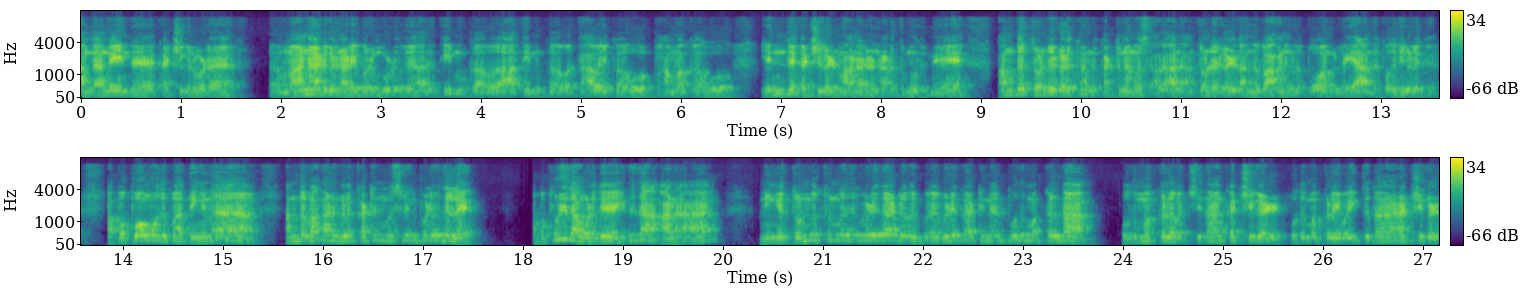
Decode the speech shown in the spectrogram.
ஆங்காங்கே இந்த கட்சிகளோட மாநாடுகள் நடைபெறும் பொழுது அது திமுகவோ அதிமுகவோ தாவைக்காவோ பாமகவோ எந்த கட்சிகள் மாநாடு நடத்தும் போதுமே அந்த தொண்டர்களுக்கு அந்த கட்டணம் அந்த தொண்டர்கள் அந்த வாகனங்களை போவாங்க இல்லையா? அந்த பகுதிகளுக்கு. அப்ப போகும்போது பாத்தீங்கன்னா அந்த வாகனங்களுக்கு கட்டணம் வசூலிக்கப்படுவதில்லை. அப்ப புரியுதா உங்களுக்கு? இதுதான். ஆனா நீங்க தொண்ணூத்தி ஒன்பது விழுக்காட்டு விழுக்காட்டினர் பொதுமக்கள் தான். பொதுமக்களை வச்சுதான் கட்சிகள் பொதுமக்களை வைத்துதான் ஆட்சிகள்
